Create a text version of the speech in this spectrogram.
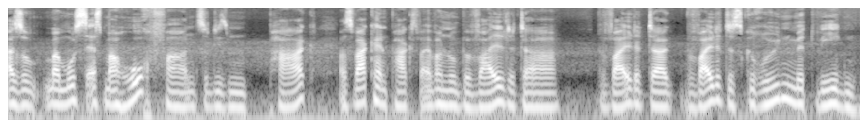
Also man musste erstmal hochfahren zu diesem Park. Es war kein Park, es war einfach nur bewaldeter, bewaldeter, bewaldetes Grün mit Wegen.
